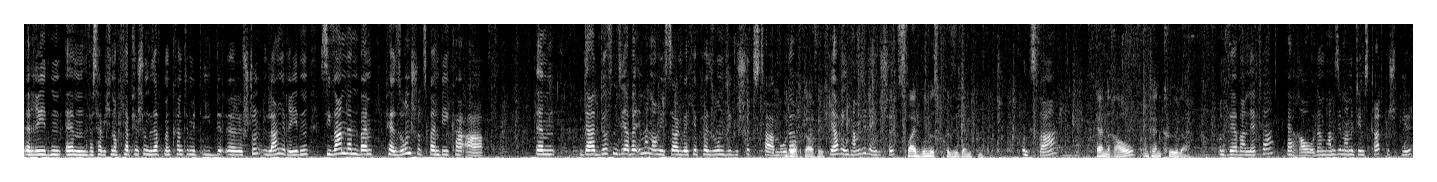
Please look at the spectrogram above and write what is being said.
äh, reden. Ähm, was habe ich noch? Ich habe ja schon gesagt, man könnte mit Ihnen äh, stundenlang reden. Sie waren dann beim Personenschutz beim BKA. Ähm, da dürfen Sie aber immer noch nicht sagen, welche Personen Sie geschützt haben, oder? Doch, darf ich. Ja, wen haben Sie denn geschützt? Zwei Bundespräsidenten, Und zwar? Herrn Rau und Herrn Köhler. Und wer war netter? Herr Rau. Oder haben Sie mal mit dem Skat gespielt?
